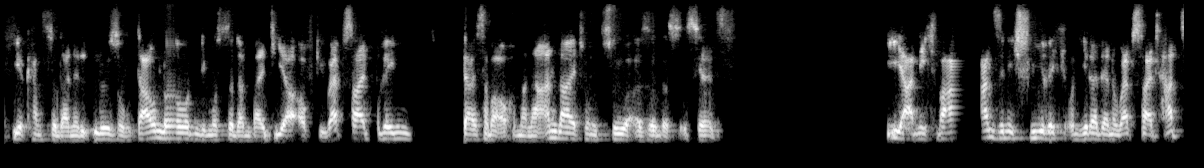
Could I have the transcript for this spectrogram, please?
hier kannst du deine Lösung downloaden, die musst du dann bei dir auf die Website bringen. Da ist aber auch immer eine Anleitung zu. Also das ist jetzt ja nicht wahnsinnig schwierig und jeder, der eine Website hat,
